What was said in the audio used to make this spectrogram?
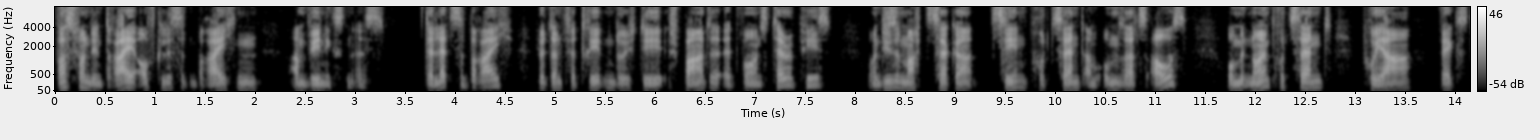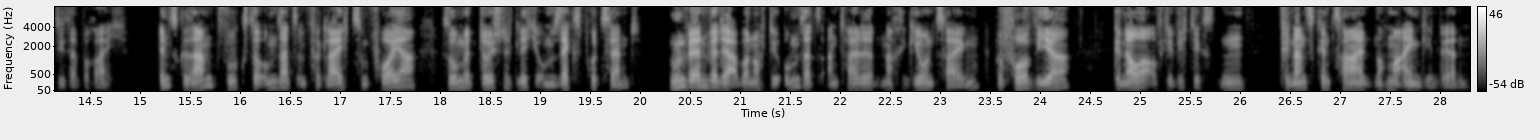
was von den drei aufgelisteten Bereichen am wenigsten ist. Der letzte Bereich wird dann vertreten durch die Sparte Advanced Therapies und diese macht ca. 10 Prozent am Umsatz aus und mit 9 Prozent pro Jahr wächst dieser Bereich. Insgesamt wuchs der Umsatz im Vergleich zum Vorjahr somit durchschnittlich um 6 Prozent. Nun werden wir dir aber noch die Umsatzanteile nach Region zeigen, bevor wir genauer auf die wichtigsten Finanzkennzahlen nochmal eingehen werden.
